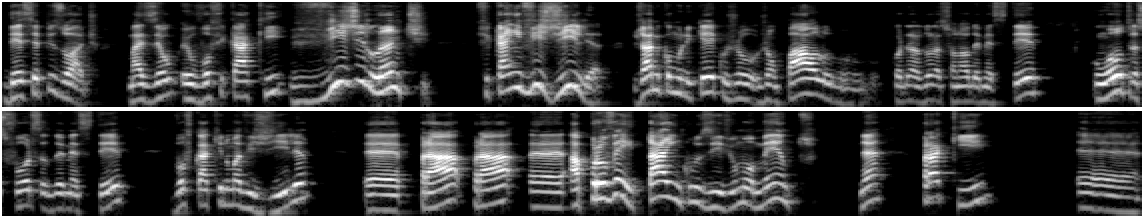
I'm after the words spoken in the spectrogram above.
desse episódio. Mas eu, eu vou ficar aqui vigilante, ficar em vigília. Já me comuniquei com o João Paulo, coordenador nacional do MST, com outras forças do MST. Vou ficar aqui numa vigília é, para é, aproveitar, inclusive, o momento né, para que é,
